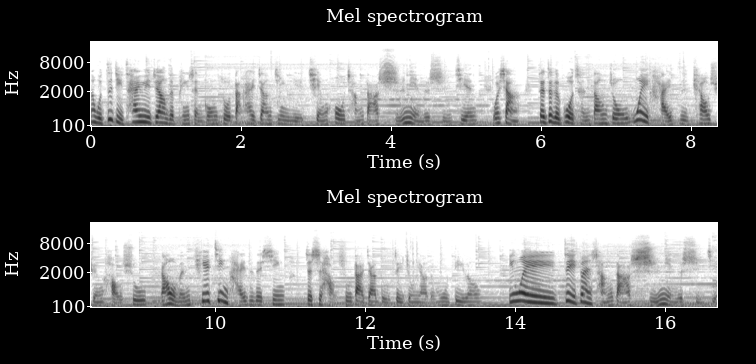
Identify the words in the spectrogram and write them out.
那我自己参与这样的评审工作，大概将近也前后长达十年的时间。我想在这个过程当中，为孩子挑选好书，然后我们贴近孩子的心，这是好书大家读最重要的目的喽。因为这一段长达十年的时间，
